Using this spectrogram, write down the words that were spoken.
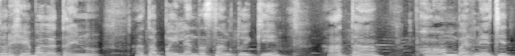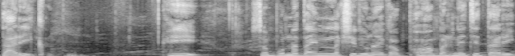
तर हे बघा ताईंनो आता पहिल्यांदाच सांगतोय की आता फॉर्म भरण्याची तारीख ही संपूर्ण ताईंनी लक्ष देऊन ऐका. फॉर्म भरण्याची तारीख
